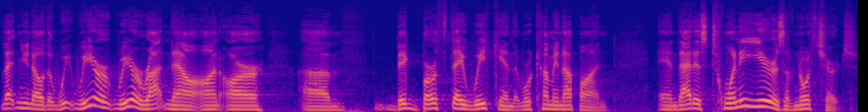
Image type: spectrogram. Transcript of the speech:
letting you know that we, we, are, we are right now on our um, big birthday weekend that we're coming up on. And that is 20 years of North Church.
